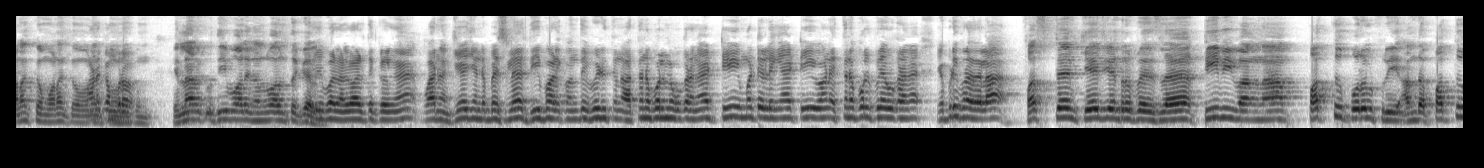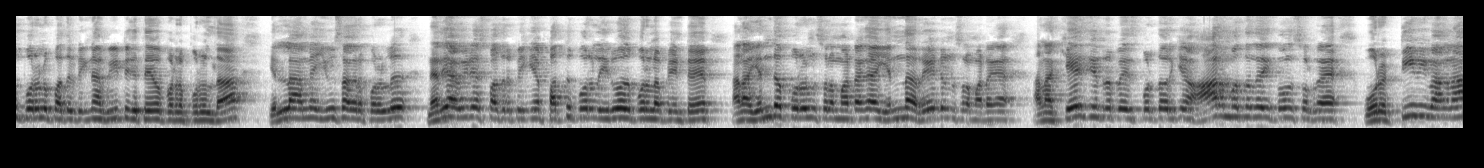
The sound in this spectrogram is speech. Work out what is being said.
வணக்கம் வணக்கம் வணக்கம். வணக்கம் எல்லாருக்கும் தீபாவளி நல்வாழ்த்துக்கள். தீபாவளி நல்வாழ்த்துக்கள்ங்க. பாருங்க கேஜ் என்ற பேஸில் தீபாவளிக்கு வந்து வீடு அத்தனை பொருளுமே கொடுக்குறாங்க. டிவி மட்டும் இல்லைங்க டிவி வாங்க எத்தனை பொருள் ஃப்ரீயாக கொடுக்குறாங்க. எப்படி ப்ரோ அதெல்லாம் ஃபர்ஸ்ட் டைம் கேஜி என்டர்பிரைஸ்ல டிவி வாங்கினா பத்து பொருள் ஃப்ரீ அந்த பத்து பொருள் பார்த்துக்கிட்டிங்கன்னா வீட்டுக்கு தேவைப்படுற பொருள் தான் எல்லாமே யூஸ் ஆகிற பொருள். நிறையா வீடியோஸ் பார்த்துருப்பீங்க. பத்து பொருள் இருபது பொருள் அப்படின்ட்டு. ஆனால் எந்த பொருள்னு சொல்ல மாட்டாங்க. என்ன ரேட்டுன்னு சொல்ல மாட்டாங்க. ஆனால் கேஜி என்டர்பிரைஸ் பொறுத்த வரைக்கும் ஆரம்பத்தில் இப்போ சொல்கிறேன் ஒரு டிவி வாங்கினா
